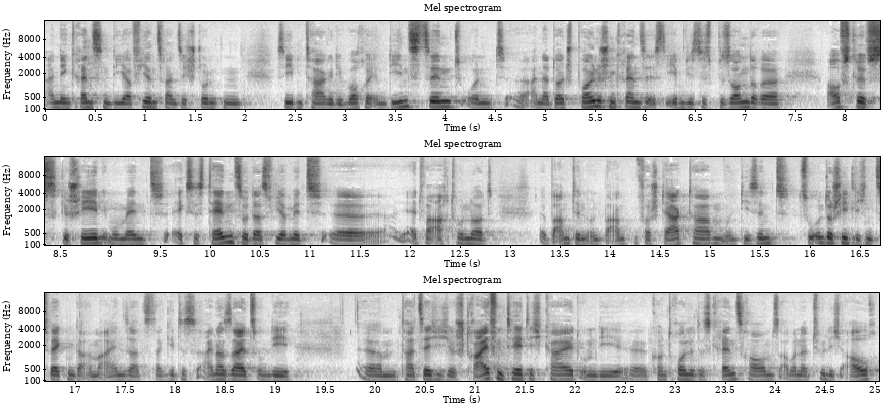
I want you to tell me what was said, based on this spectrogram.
an den Grenzen, die ja 24 Stunden, sieben Tage die Woche im Dienst sind. Und an der deutsch-polnischen Grenze ist eben dieses besondere Aufgriffsgeschehen im Moment existent, sodass wir mit etwa 800 Beamtinnen und Beamten verstärkt haben. Und die sind zu unterschiedlichen Zwecken da im Einsatz. Da geht es einerseits um die ähm, tatsächliche Streifentätigkeit, um die äh, Kontrolle des Grenzraums, aber natürlich auch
